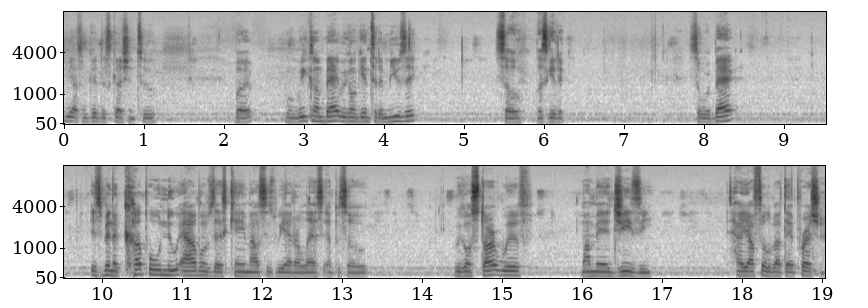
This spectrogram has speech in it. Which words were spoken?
we had some good discussion too. But when we come back, we're gonna get into the music. So let's get it. So we're back. It's been a couple new albums that came out since we had our last episode. We're gonna start with my man Jeezy. How y'all feel about that pressure?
